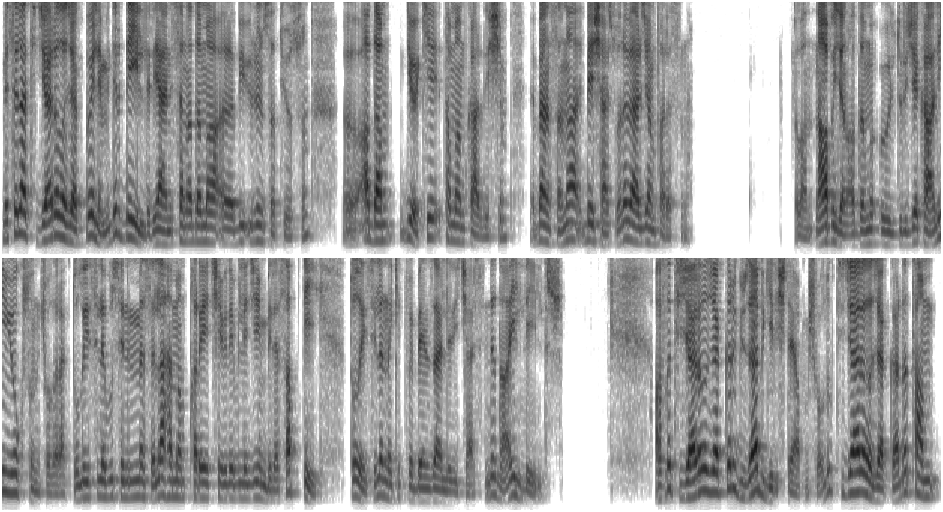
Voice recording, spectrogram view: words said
Mesela ticari alacak böyle midir? Değildir. Yani sen adama e, bir ürün satıyorsun. E, adam diyor ki tamam kardeşim ben sana 5 ay sonra vereceğim parasını. Ulan ne yapacaksın? Adamı öldürecek halin yok sonuç olarak. Dolayısıyla bu senin mesela hemen paraya çevirebileceğin bir hesap değil. Dolayısıyla nakit ve benzerleri içerisinde dahil değildir. Aslında ticari alacakları güzel bir girişte yapmış olduk. Ticari alacaklar da tam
